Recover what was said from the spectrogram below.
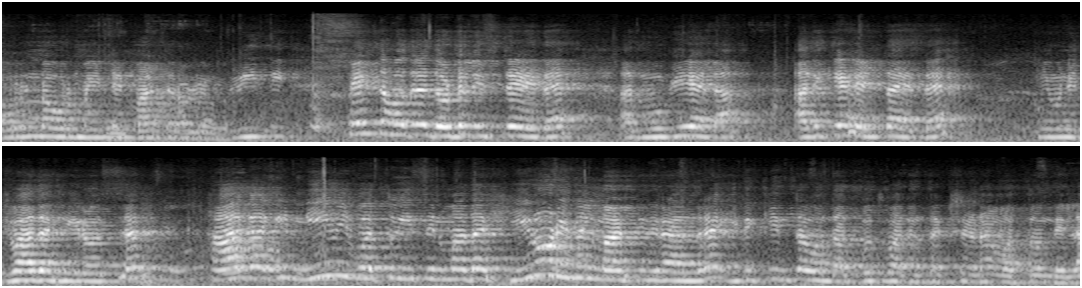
ಅವ್ರನ್ನ ಅವ್ರು ಮಾಡ್ತಾ ಮಾಡ್ತಾರೋ ರೀತಿ ಹೇಳ್ತಾ ಹೋದ್ರೆ ದೊಡ್ಡ ಲಿಸ್ಟೇ ಇದೆ. ಅದು ಮುಗಿಯಲ್ಲ. ಅದಕ್ಕೆ ಹೇಳ್ತಾ ಇದ್ದೆ. ನೀವು ನಿಜವಾದ ಹೀರೋ ಸರ್ ಹಾಗಾಗಿ ನೀವು ಇವತ್ತು ಈ ಸಿನಿಮಾದ ಹೀರೋ ರಿವೀಲ್ ಮಾಡ್ತಿದ್ದೀರಾ ಅಂದ್ರೆ ಇದಕ್ಕಿಂತ ಒಂದು ಅದ್ಭುತವಾದಂತ ಕ್ಷಣ ಮತ್ತೊಂದಿಲ್ಲ.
